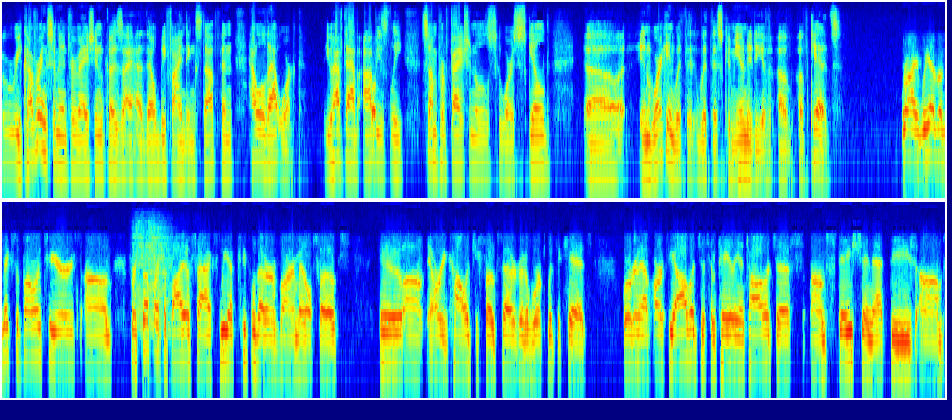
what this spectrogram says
recovering some information because they'll be finding stuff. And how will that work? You have to have obviously some professionals who are skilled uh, in working with it, with this community of, of, of, kids. Right. We have a mix of volunteers. Um, for stuff like the biofacts, we have people that are environmental folks who um, are ecology folks that are going to work with the kids. We're going to have archaeologists and paleontologists um, stationed at these um,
